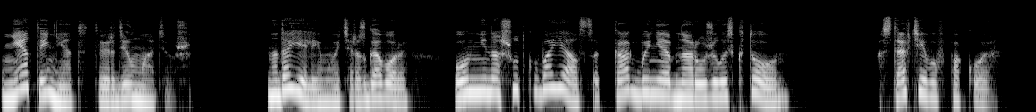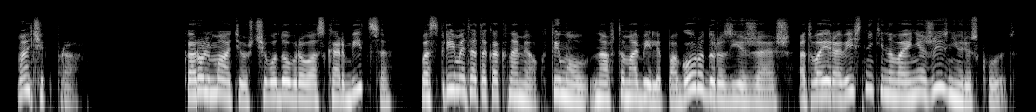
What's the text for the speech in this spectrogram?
«Нет и нет», — твердил Матюш. Надоели ему эти разговоры. Он не на шутку боялся, как бы ни обнаружилось, кто он. Оставьте его в покое. Мальчик прав. Король Матюш чего доброго оскорбится, Воспримет это как намек. Ты, мол, на автомобиле по городу разъезжаешь, а твои ровесники на войне жизнью рискуют.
